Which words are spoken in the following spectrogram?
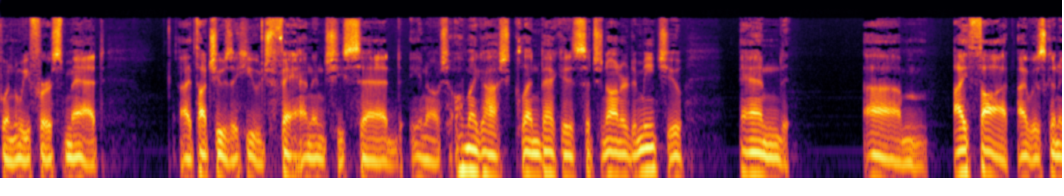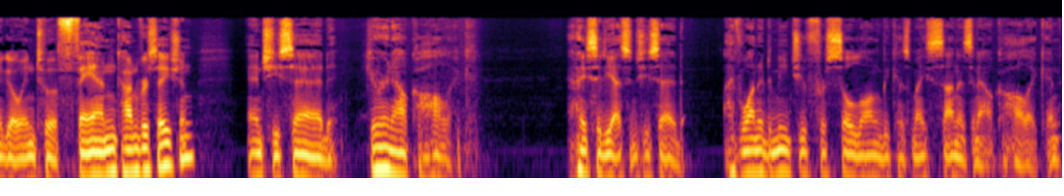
when we first met, I thought she was a huge fan, and she said, "You know, oh my gosh, Glenn Beck, it is such an honor to meet you." And um, I thought I was going to go into a fan conversation, and she said, "You're an alcoholic," and I said, "Yes," and she said, "I've wanted to meet you for so long because my son is an alcoholic, and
